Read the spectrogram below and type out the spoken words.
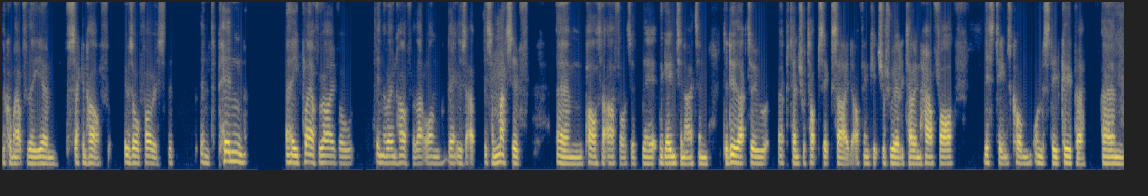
the come out for the um, second half, it was all Forest. The, and to pin a playoff rival in their own half for that long, it's a, it's a massive um, part, I thought, of the, the game tonight. And to do that to a potential top six side, I think it's just really telling how far this team's come under Steve Cooper. Um,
